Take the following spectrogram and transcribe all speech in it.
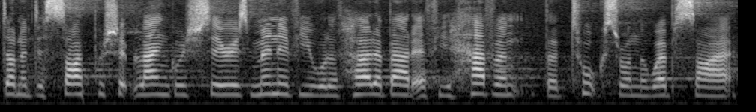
done a discipleship language series. Many of you will have heard about it. If you haven't, the talks are on the website.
